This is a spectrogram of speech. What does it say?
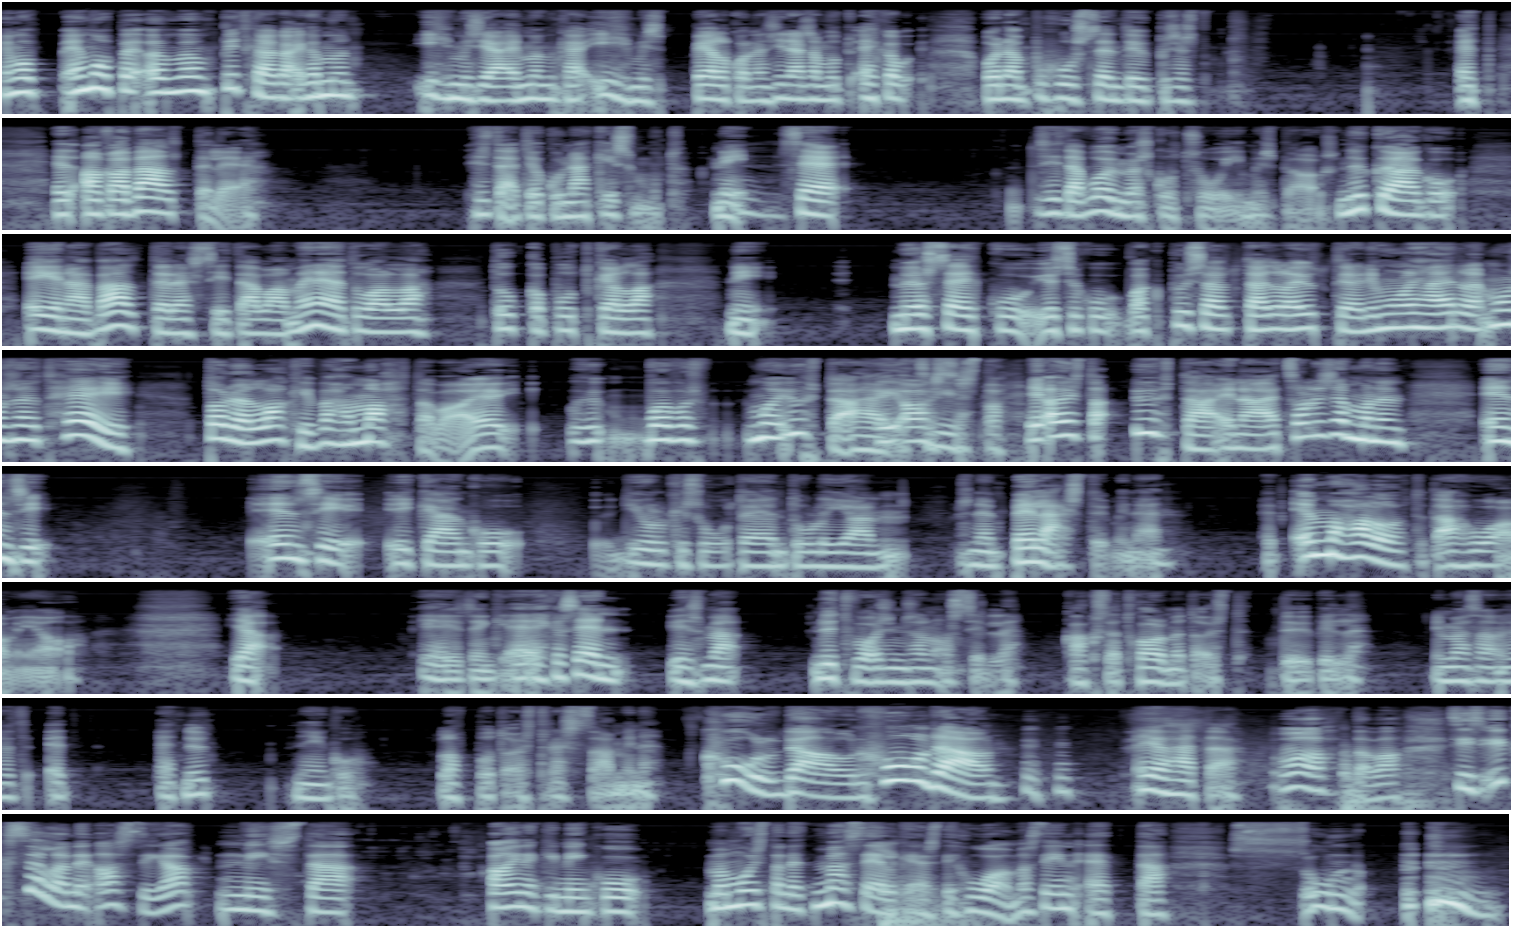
en mä, en mä, en mä pitkään aikaa, eikä mä ihmisiä, en mä mikään ihmispelkonen sinänsä, mutta ehkä voidaan puhua sen tyyppisestä, että, että alkaa välttelee sitä, että joku näkisi mut. Niin mm. se, sitä voi myös kutsua ihmispelkoksi. Nykyään, kun ei enää välttele sitä, vaan menee tuolla tukkaputkella, niin myös se, että kun, jos joku vaikka pysäyttää tuolla juttuja, niin mulla on ihan erilainen. Mulla on se, että hei, todellakin vähän mahtavaa. Ei, voi, voi, voi yhtään häiritse. Ei ahista. Ei ahista yhtään enää. Et se oli semmoinen ensi, ensi ikään kuin julkisuuteen tulijan pelästyminen. Että en mä halua tätä huomioon. Ja, ja jotenkin ehkä sen, jos mä nyt voisin sanoa sille 2013 tyypille, niin mä sanoisin, että, että, että nyt niin kuin loppu toi stressaaminen. Cool down. Cool down. Ei ole hätää. Mahtava. Siis yksi sellainen asia, mistä ainakin niin kuin, mä muistan, että mä selkeästi huomasin, että sun,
